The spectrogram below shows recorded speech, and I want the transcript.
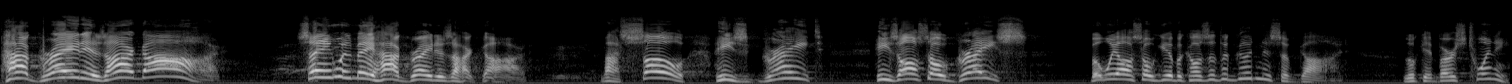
How great is our God? Sing with me, how great is our God? My soul, He's great. He's also grace. But we also give because of the goodness of God. Look at verse 20.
